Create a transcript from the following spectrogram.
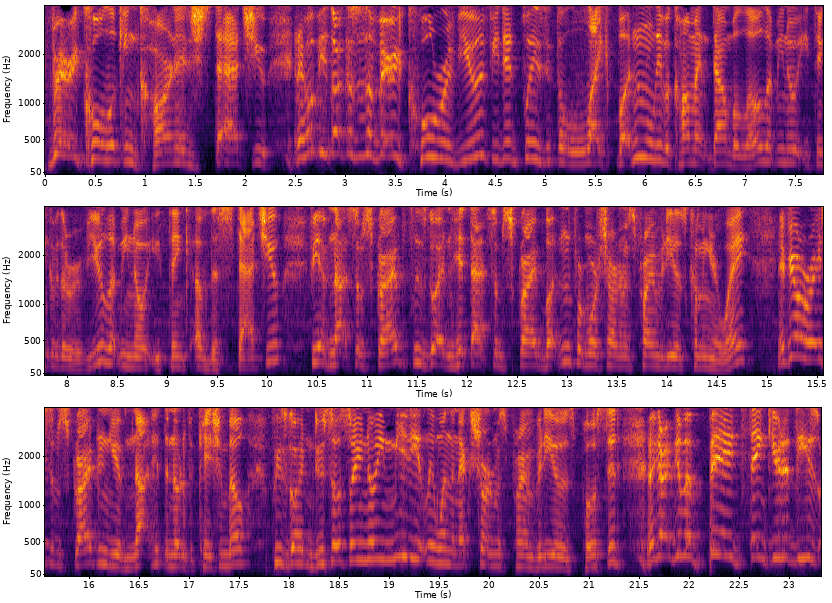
Very cool looking Carnage statue, and I hope you thought this was a very cool review. If you did, please hit the like button, leave a comment down below. Let me know what you think of the review. Let me know what you think of the statue. If you have not subscribed, please go ahead and hit that subscribe button for more Shartimus Prime videos coming your way. And if you're already subscribed and you have not hit the notification bell, please go ahead and do so so you know immediately when the next Shartimus Prime video is posted. And I gotta give a big thank you to these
